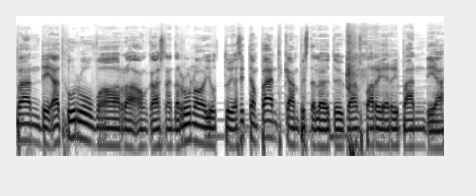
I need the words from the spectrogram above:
bändi, at huruvaara on kanssa näitä runojuttuja, sitten on Bandcampista löytyy kans pari eri bändiä.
